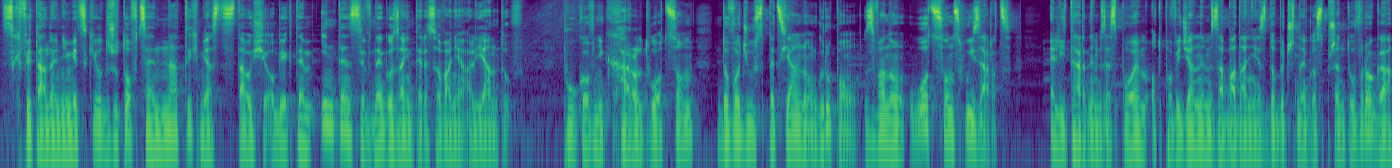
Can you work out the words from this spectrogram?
Schwytane niemieckie odrzutowce natychmiast stały się obiektem intensywnego zainteresowania aliantów. Pułkownik Harold Watson dowodził specjalną grupą zwaną Watson's Wizards, elitarnym zespołem odpowiedzialnym za badanie zdobycznego sprzętu wroga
